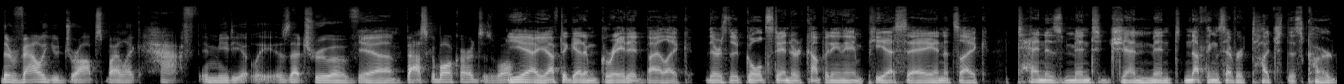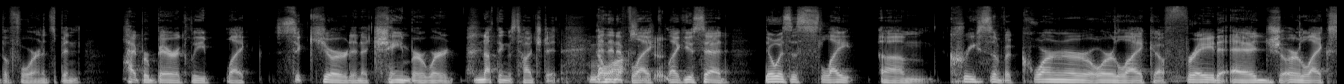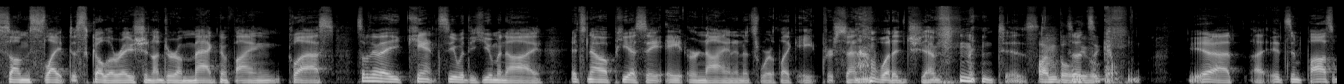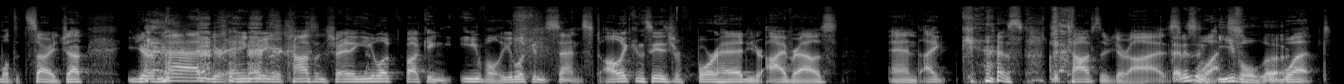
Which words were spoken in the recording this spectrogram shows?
their value drops by like half immediately is that true of Yeah. basketball cards as well Yeah, you have to get them graded by like there's the gold standard company named PSA and it's like 10 is mint, gem mint. Nothing's ever touched this card before and it's been hyperbarically like secured in a chamber where nothing's touched it. No and then if like oxygen. like you said, there was a slight um crease of a corner or like a frayed edge or like some slight discoloration under a magnifying glass, something that you can't see with the human eye. It's now a PSA 8 or 9 and it's worth like 8% of what a gem mint is. So it's Unbelievable. a- yeah, uh, it's impossible to. Sorry, Jeff. You're mad. You're angry. You're concentrating. You look fucking evil. You look incensed. All I can see is your forehead, your eyebrows, and I guess the tops of your eyes. That is an What? evil look. What?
